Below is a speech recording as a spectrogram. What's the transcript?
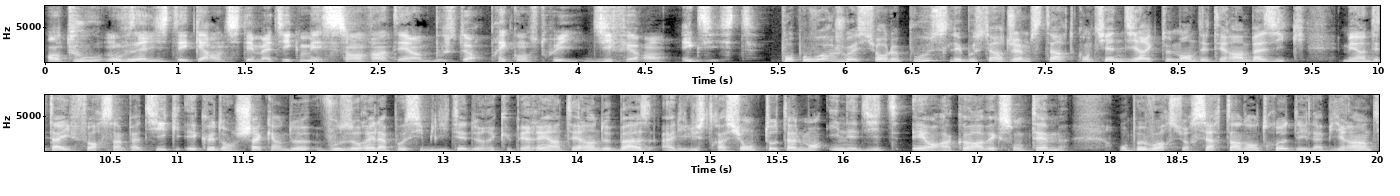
En tout, on vous a listé 46 thématiques, mais 121 boosters préconstruits différents existent. Pour pouvoir jouer sur le pouce, les boosters Jumpstart contiennent directement des terrains basiques, mais un détail fort sympathique est que dans chacun d'eux, vous aurez la possibilité de récupérer un terrain de base à l'illustration totalement inédite et en raccord avec son thème. On peut voir sur certains d'entre eux des labyrinthes,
